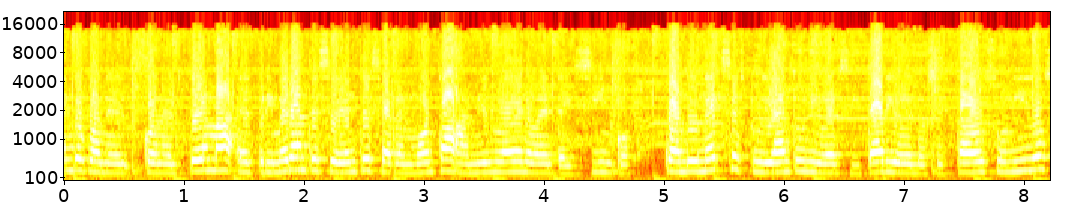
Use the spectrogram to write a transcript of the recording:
Siguiendo con el, con el tema, el primer antecedente se remonta a 1995, cuando un ex estudiante universitario de los Estados Unidos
